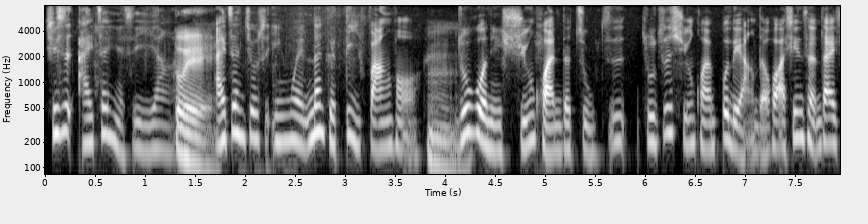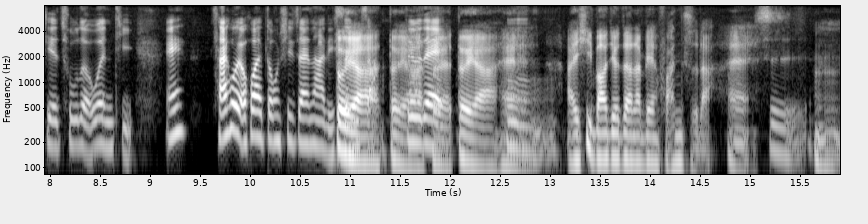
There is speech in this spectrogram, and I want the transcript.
其实癌症也是一样啊，对，癌症就是因为那个地方哈，嗯，如果你循环的组织组织循环不良的话，新陈代谢出了问题，哎，才会有坏东西在那里生长，对不对？对呀，嗯，癌细胞就在那边繁殖了，哎，是，嗯，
